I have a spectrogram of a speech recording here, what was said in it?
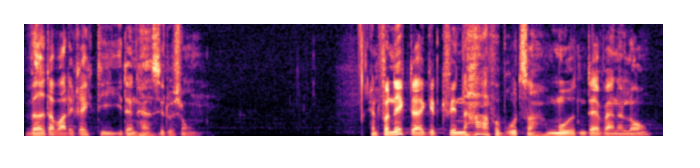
hvad der var det rigtige i den her situation. Han fornægter ikke, at kvinden har forbrudt sig mod den daværende lov.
